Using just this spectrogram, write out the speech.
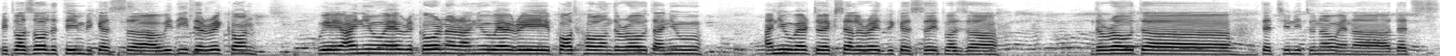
it was all the team because we did the recon. We, I knew every corner. I knew every pothole on the road. I knew, I knew where to accelerate because it was the road uh, that you need to know, and uh, that's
